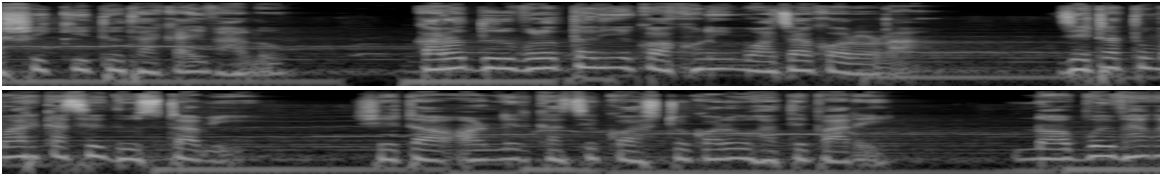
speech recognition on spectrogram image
অশিক্ষিত থাকাই ভালো। কারও দুর্বলতা নিয়ে কখনোই মজা করো না। যেটা তোমার কাছে দুষ্টামি, সেটা অন্যের কাছে কষ্টকরও হতে পারে। নব্বই ভাগ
